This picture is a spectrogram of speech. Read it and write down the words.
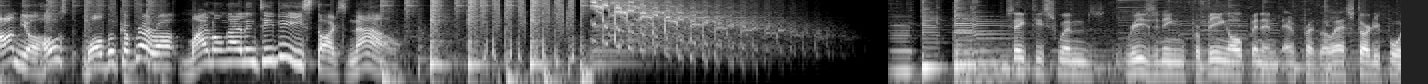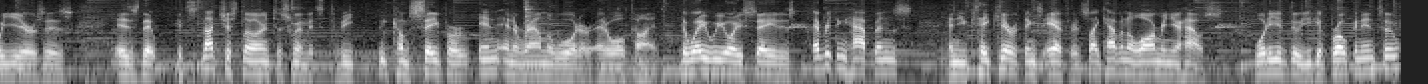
I'm your host, Waldo Cabrera. My Long Island TV starts now. Saf-T-Swim's reasoning for being open and, and, for the last 34 years is, is that it's not just to learn to swim, it's to be, become safer in and around the water at all times. The way we always say it is everything happens and you take care of things after. It's like having an alarm in your house. What do you do? You get broken into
